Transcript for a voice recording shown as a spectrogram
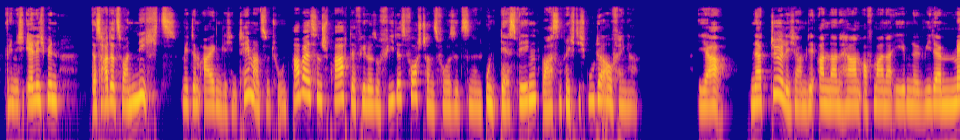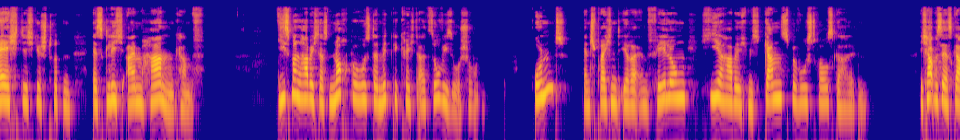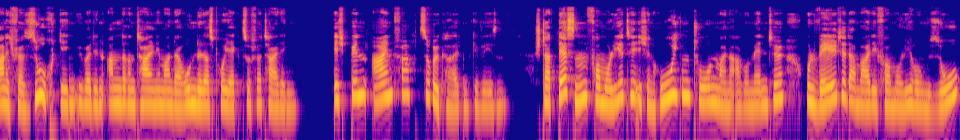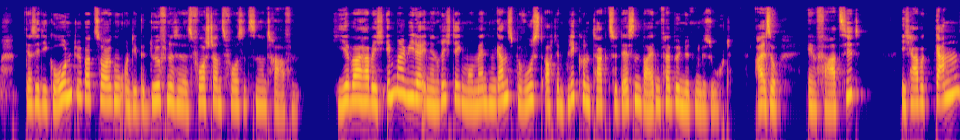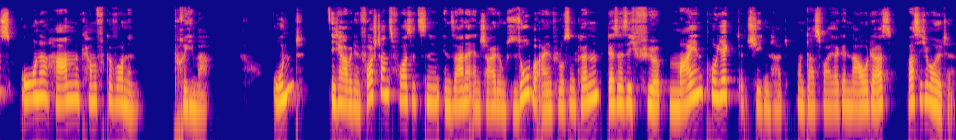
Wenn ich ehrlich bin, das hatte zwar nichts mit dem eigentlichen Thema zu tun, aber es entsprach der Philosophie des Vorstandsvorsitzenden und deswegen war es ein richtig guter Aufhänger. Ja, natürlich haben die anderen Herren auf meiner Ebene wieder mächtig gestritten. Es glich einem Hahnenkampf. Diesmal habe ich das noch bewusster mitgekriegt als sowieso schon. Und, entsprechend ihrer Empfehlungen, hier habe ich mich ganz bewusst rausgehalten. Ich habe es erst gar nicht versucht, gegenüber den anderen Teilnehmern der Runde das Projekt zu verteidigen. Ich bin einfach zurückhaltend gewesen. Stattdessen formulierte ich in ruhigem Ton meine Argumente und wählte dabei die Formulierung so, dass sie die Grundüberzeugung und die Bedürfnisse des Vorstandsvorsitzenden trafen. Hierbei habe ich immer wieder in den richtigen Momenten ganz bewusst auch den Blickkontakt zu dessen beiden Verbündeten gesucht. Also im Fazit, ich habe ganz ohne Hahnenkampf gewonnen. Prima. Und Ich habe den Vorstandsvorsitzenden in seiner Entscheidung so beeinflussen können, dass er sich für mein Projekt entschieden hat. Und das war ja genau das, was ich wollte.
